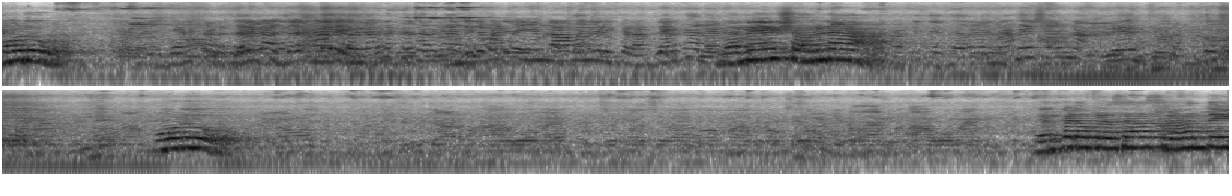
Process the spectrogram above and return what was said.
మూడు. జరగాలి జరగాలి. నిలబడితే ఏం లాభం లేదు ఇక్కడ అంతే రమేష్ అరుణ మూడు వెంకట ప్రసాద్ స్రవంతి.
